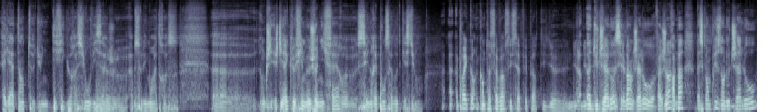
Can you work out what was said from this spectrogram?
elle est atteinte d'une défiguration au visage absolument atroce. donc je dirais que le film Jennifer, c'est une réponse à votre question. Après, quant à savoir si ça fait partie de, du, Alors, du Giallo, c'est pas un Giallo. Enfin, je ne crois pas, parce qu'en plus, dans le Giallo.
